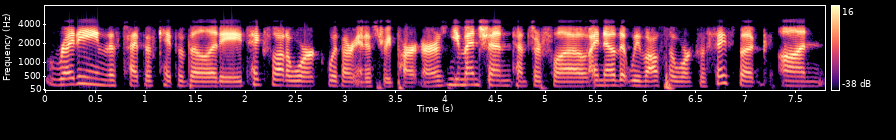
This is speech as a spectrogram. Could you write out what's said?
readying this type of capability takes a lot of work with our industry partners. You mentioned TensorFlow. I know that we've also worked with Facebook on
